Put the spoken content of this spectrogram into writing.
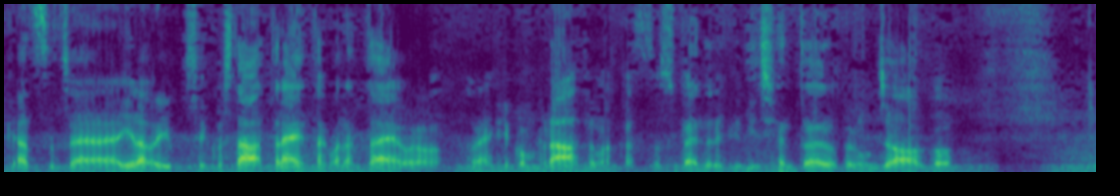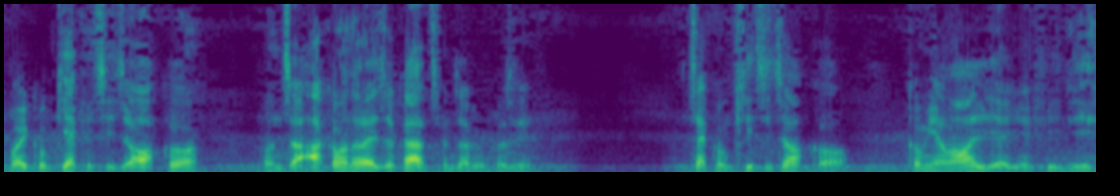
cazzo, cioè, io l'avrei, se costava 30-40 euro, l'avrei anche comprato, ma cazzo, spendere più di 100 euro per un gioco, che poi con chi è che ci gioco? Con Giacomo dovrei giocarci un gioco così. Cioè, con chi ci gioco? Con mia moglie e i miei figli.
